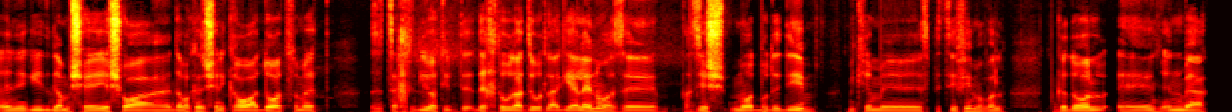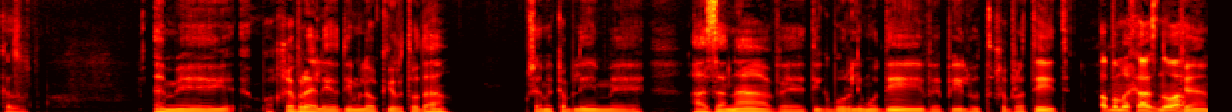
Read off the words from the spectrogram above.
אני אגיד גם שיש אוה- דבר כזה שנקרא אוהדות, זאת אומרת, זה צריך להיות דרך תעודת זהות להגיע אלינו, אז, אה, אז יש מאוד בודדים, מקרים אה, ספציפיים, אבל בגדול אה, אין, אין בעיה כזאת. הם, אה, החבר'ה האלה יודעים להכיר תודה, כשהם מקבלים אה, האזנה ותגבור לימודי ופעילות חברתית. במרכז נוער. כן,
